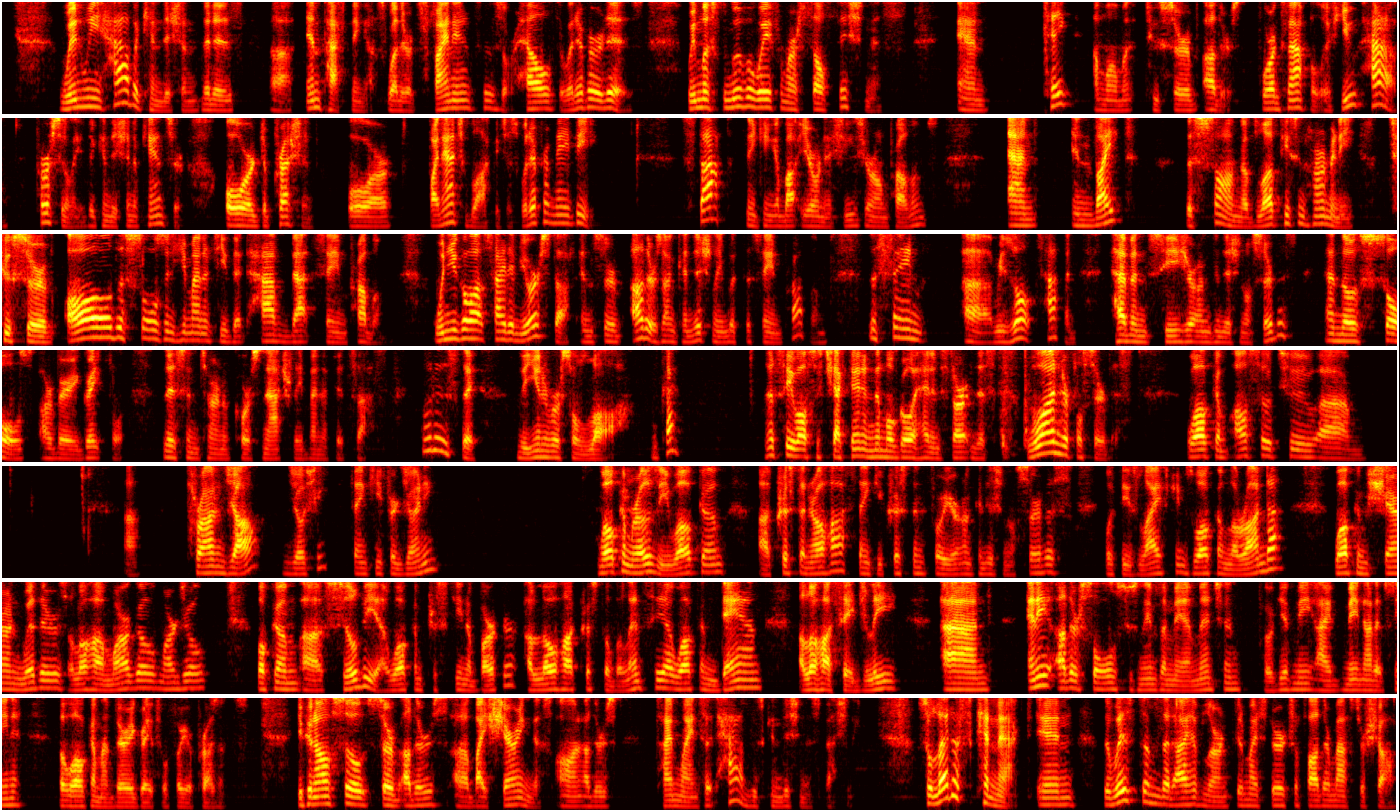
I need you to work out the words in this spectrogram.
When we have a condition that is uh, impacting us whether it's finances or health or whatever it is we must move away from our selfishness and take a moment to serve others. For example if you have personally the condition of cancer or depression or financial blockages whatever it may be stop thinking about your own issues your own problems and invite the song of love peace and harmony to serve all the souls in humanity that have that same problem. When you go outside of your stuff and serve others unconditionally with the same problem the same uh, results happen. Heaven sees your unconditional service and those souls are very grateful. This in turn of course naturally benefits us. What is the the universal law? Okay. Let's see who else is checked in and then we'll go ahead and start this wonderful service. Welcome also to um, Pranjal Joshi thank you for joining. Welcome Rosie. Welcome uh, Kristen Rojas. Thank you Kristen for your unconditional service with these live streams. Welcome LaRonda welcome Sharon Withers. Aloha Margot Marjo. Welcome uh, Sylvia. Welcome Christina Barker. Aloha Crystal Valencia. Welcome Dan. Aloha Sage Lee. And any other souls whose names I may have mentioned forgive me I may not have seen it but welcome. I'm very grateful for your presence you can also serve others uh, by sharing this on others timelines that have this condition especially. So let us connect in the wisdom that I have learned through my spiritual father master Sha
